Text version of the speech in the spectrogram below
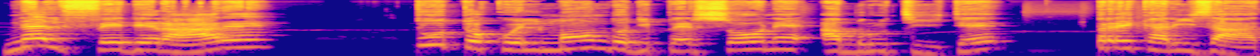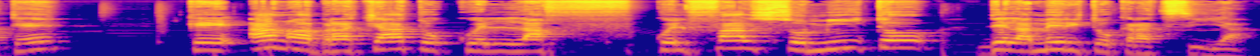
nel federare tutto quel mondo di persone abbrutite, precarizzate, che hanno abbracciato quella, quel falso mito della meritocrazia.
